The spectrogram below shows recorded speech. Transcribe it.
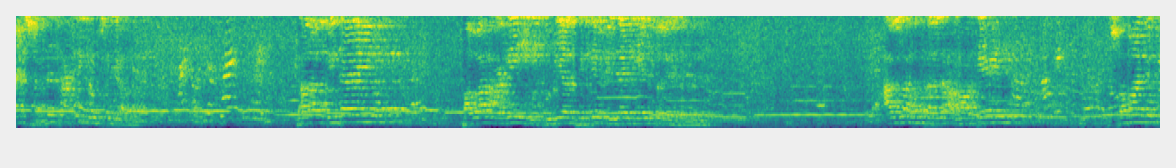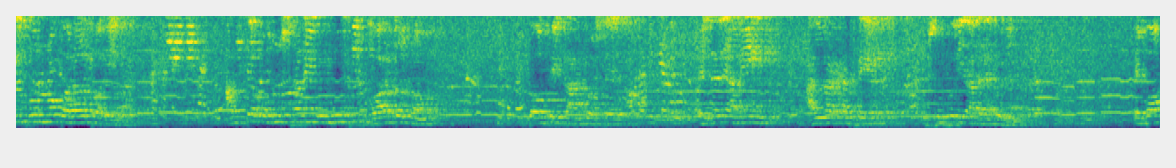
একসাথে চাকরি করছিলাম তারা বিদায় পাওয়ার আগেই দুনিয়া থেকে বিদায় নিয়ে চলে গেছে। আল্লাহ তাআলা আমাকে সময়টাকে পূর্ণ করার পরে আজকে অনুষ্ঠানে উপস্থিত হওয়ার জন্য তৌফিক দান করছে। এখানে আমি আল্লাহর কাছে শুকরিয়া আদায় করি। এবং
